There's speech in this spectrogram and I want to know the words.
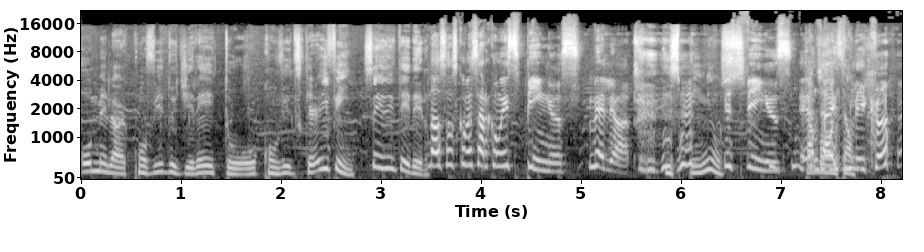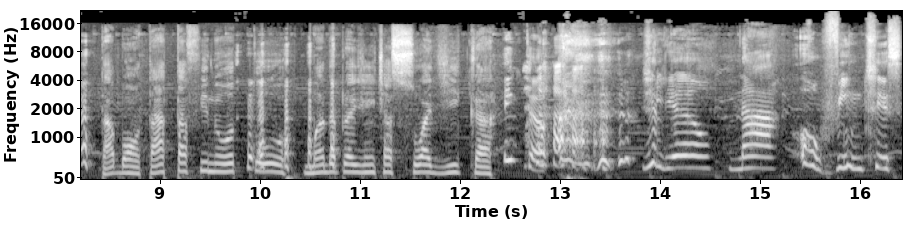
ou melhor, convido direito ou convido esquerdo, enfim, vocês entenderam. Nós vamos começar com espinhos. Melhor. Espinhos? Espinhos. Tá Eu bom, já então. explico. Tá bom, Tata Finoto, manda pra gente a sua dica. Então, Julião, Na, ouvintes,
